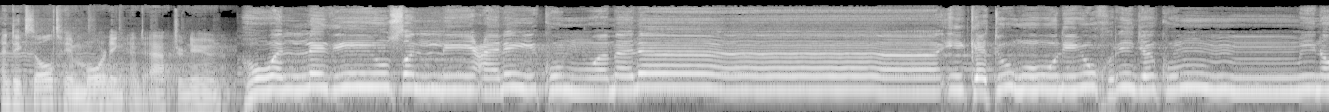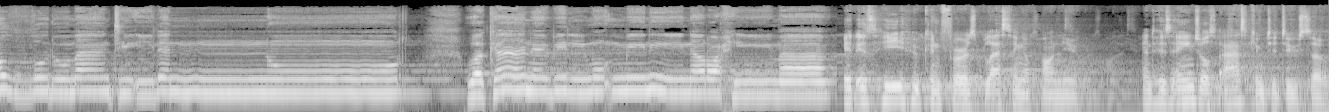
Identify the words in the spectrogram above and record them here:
And exalt Him morning and afternoon. هو الذي يصلي عليكم وملائكته ليخرجكم من الظلمات إلى النور وكان بالمؤمنين رحيما It is He who confers blessing upon you, and His angels ask Him to do so,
